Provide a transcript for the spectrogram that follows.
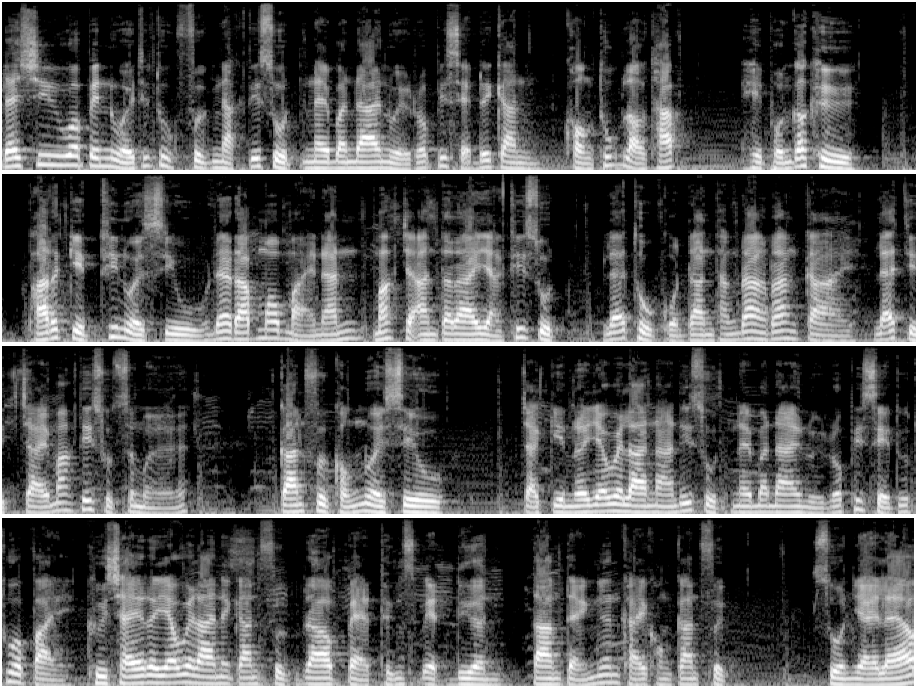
ได้ชื่อว่าเป็นหน่วยที่ถูกฝึกหนักที่สุดในบรรดาหน่วยรบพิเศษด้วยกันของทุกเหล่าทัพ เหตุผลก็คือ ภารกิจที่หน่วยซิลได้รับมอบหมายนั้น มักจะอันตรายอย่างที่สุด และถูกกดดันทางด้านร่างกาย และจิตใจมากที่สุดเสมอ การฝึกของหน่วยซิลจะกินระยะเวลานานที่สุดในบรรดาหน่วยรบพิเศษทั่วไป คือใช้ระยะเวลาในการฝึกราว 8-11 เดือน ตามแต่เงื่อนไขของการฝึก ส่วนใหญ่แล้ว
